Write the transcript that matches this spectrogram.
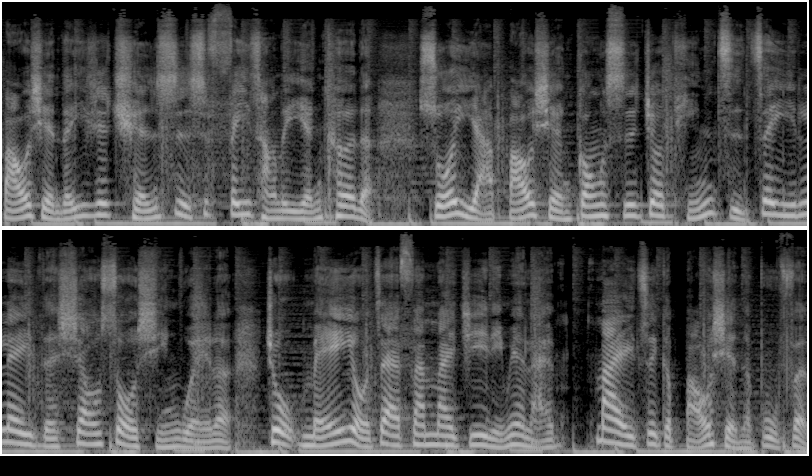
保险的一些诠释是非常的严苛的，所以啊，保险公司就停止这。这一类的销售行为了，就没有在贩卖机里面来卖这个保险的部分。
